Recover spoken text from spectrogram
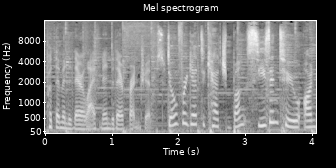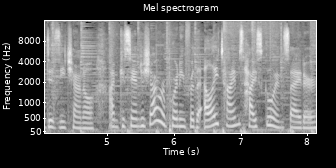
put them into their life and into their friendships. Don't forget to catch Bunk Season 2 on Disney Channel. I'm Cassandra Hsiao reporting for the LA Times High School Insider.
